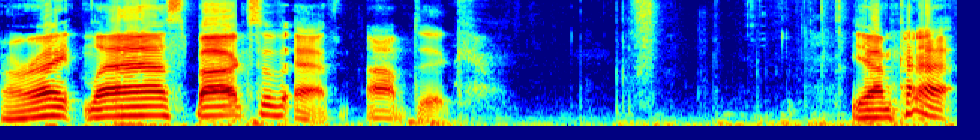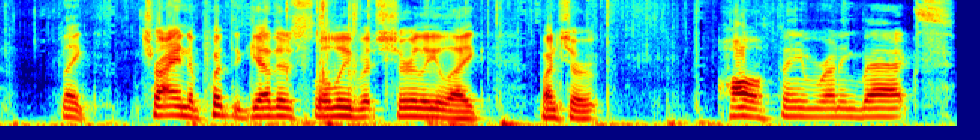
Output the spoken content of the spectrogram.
All right, last box of optic. Yeah, I'm kind of like trying to put together slowly but surely like a bunch of Hall of Fame running backs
